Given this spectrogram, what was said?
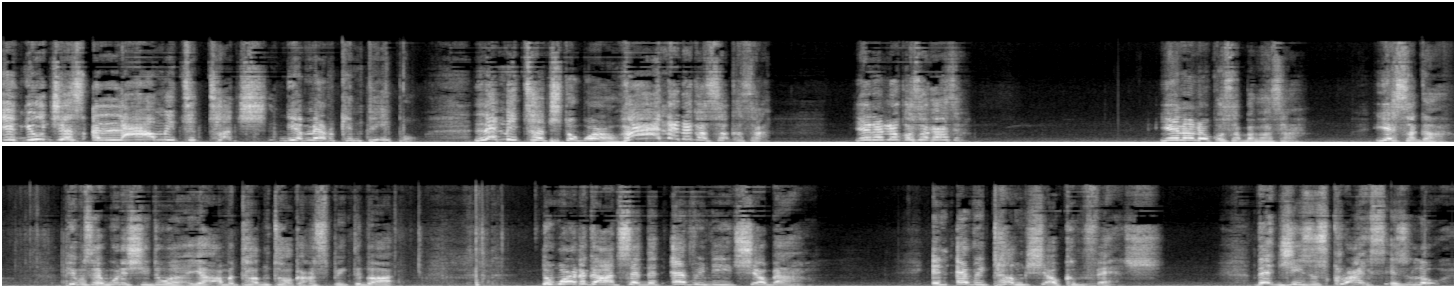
If you just allow me to touch the American people, let me touch the world. Yes, I got. People say, what is she doing? Yeah, I'm a tongue talker. I speak to God. The word of God said that every knee shall bow and every tongue shall confess that Jesus Christ is Lord.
